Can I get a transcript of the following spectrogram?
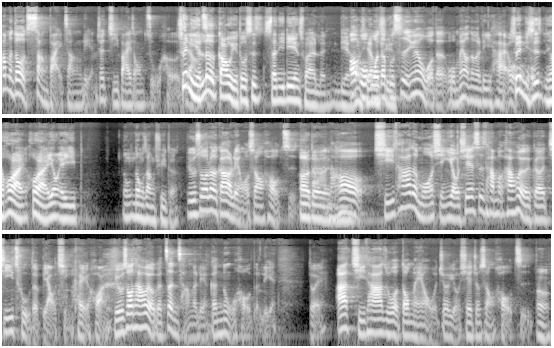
他们都有上百张脸，就几百种组合。所以你的乐高也都是三 D 列印出来的人脸？哦，我我的不是，因为我的我没有那么厉害。所以你是你后来后来用 A E。弄弄上去的，比如说乐高的脸，我是用后置哦，对，然后其他的模型有些是他们，它会有一个基础的表情可以换，比如说它会有个正常的脸跟怒吼的脸，对啊，其他如果都没有，我就有些就是用后置，嗯，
